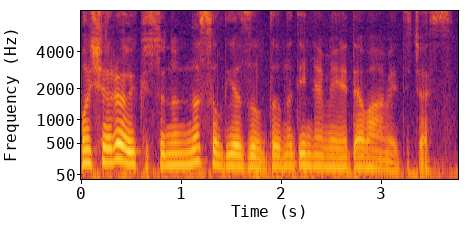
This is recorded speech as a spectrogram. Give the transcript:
Başarı öyküsünün nasıl yazıldığını dinlemeye devam edeceğiz.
